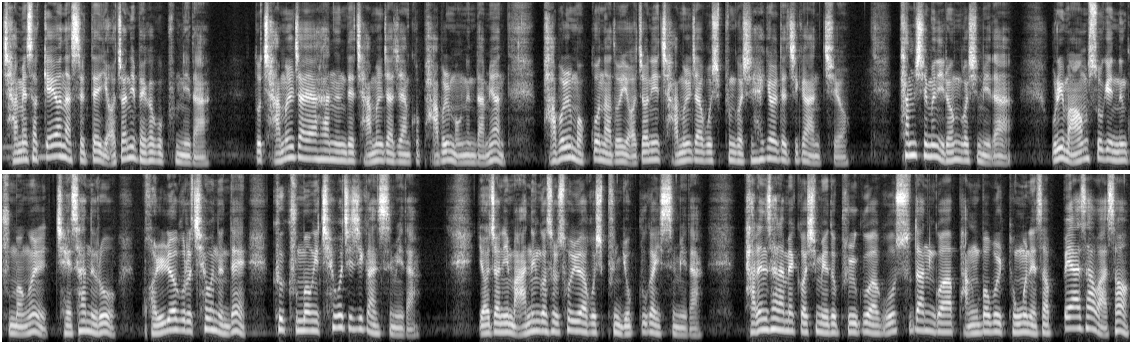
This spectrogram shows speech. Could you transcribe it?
잠에서 깨어났을 때 여전히 배가 고픕니다. 또 잠을 자야 하는데 잠을 자지 않고 밥을 먹는다면 밥을 먹고 나도 여전히 잠을 자고 싶은 것이 해결되지가 않지요. 탐심은 이런 것입니다. 우리 마음 속에 있는 구멍을 재산으로 권력으로 채웠는데 그 구멍이 채워지지가 않습니다. 여전히 많은 것을 소유하고 싶은 욕구가 있습니다. 다른 사람의 것임에도 불구하고 수단과 방법을 동원해서 빼앗아 와서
